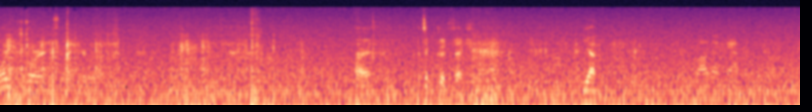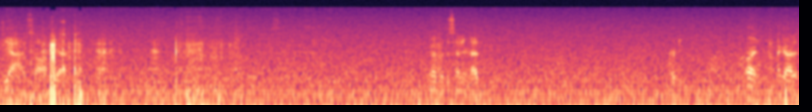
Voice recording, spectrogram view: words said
or you can go right in this ledge here. All right, that's a good fish. Yep. Yeah, I saw. Yeah. You want to put this on your head? All right, I got it.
